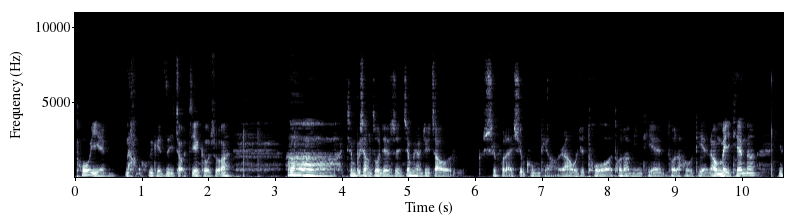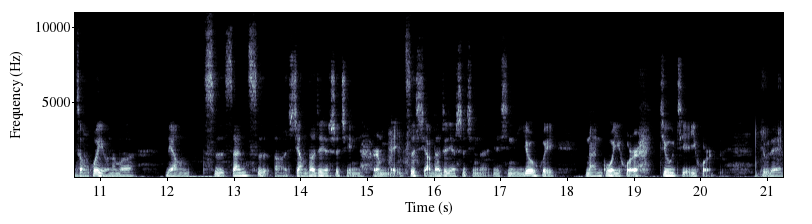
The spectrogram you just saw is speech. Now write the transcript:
拖延，然 后会给自己找借口说啊啊，真不想做这件事，真不想去找。师傅来修空调，然后我就拖拖到明天，拖到后天，然后每天呢，你总会有那么两次、三次啊想到这件事情，而每次想到这件事情呢，你的心里又会难过一会儿，纠结一会儿，对不对？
